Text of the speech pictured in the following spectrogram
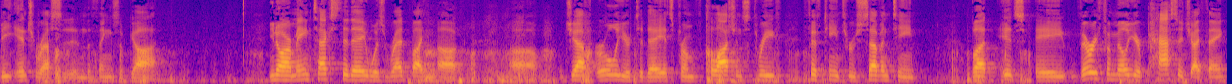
be interested in the things of God. You know, our main text today was read by uh, uh, Jeff earlier today. It's from Colossians 3 15 through 17. But it's a very familiar passage, I think.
